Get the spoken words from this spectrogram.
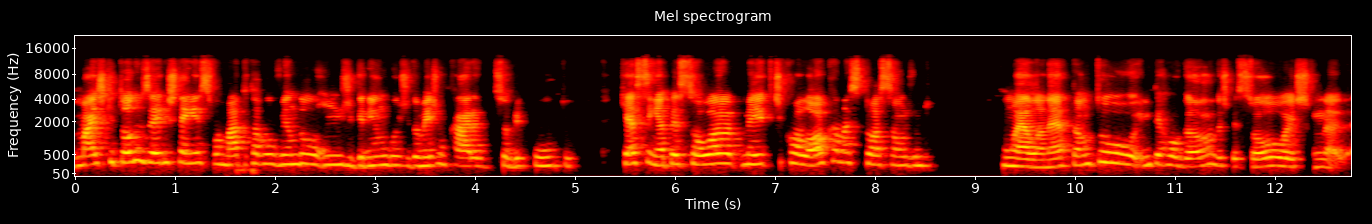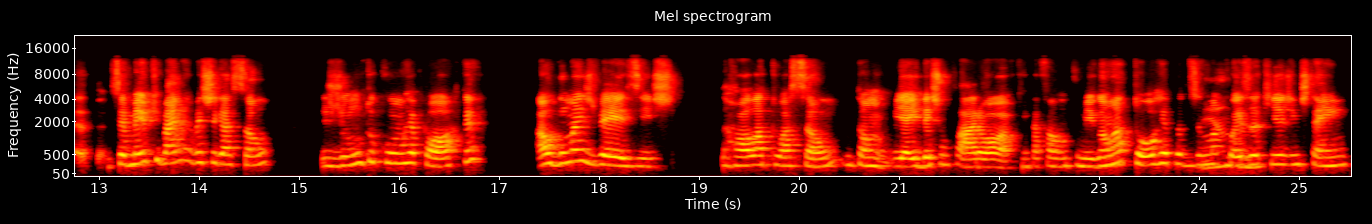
mas que todos eles têm esse formato. Eu estava ouvindo uns gringos do mesmo cara sobre culto, que assim, a pessoa meio que te coloca na situação junto com ela, né? Tanto interrogando as pessoas, né? você meio que vai na investigação junto com o repórter. Algumas vezes rola atuação, então, e aí deixam claro, ó, quem está falando comigo é um ator reproduzindo uma coisa que a gente tem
